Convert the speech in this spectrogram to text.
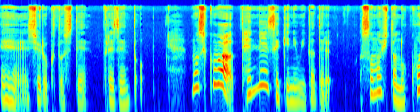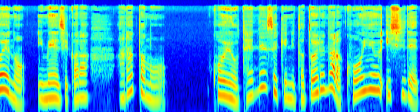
えー、収録としてプレゼント。もしくは天然石に見立てる。その人の声のイメージからあなたの声を天然石に例えるならこういう石で。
